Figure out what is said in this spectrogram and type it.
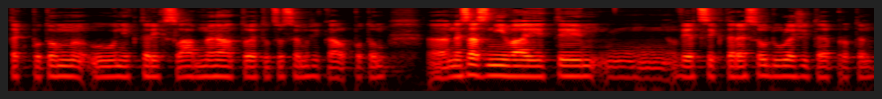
tak potom u některých slábne a to je to, co jsem říkal. Potom e, nezaznívají ty mm, věci, které jsou důležité pro, ten,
